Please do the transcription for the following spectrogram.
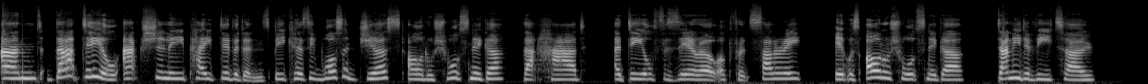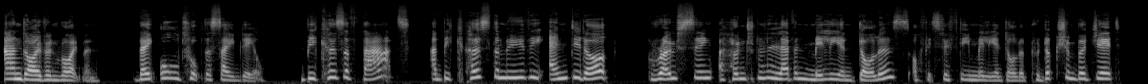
And that deal actually paid dividends because it wasn't just Arnold Schwarzenegger that had a deal for zero upfront salary. It was Arnold Schwarzenegger, Danny DeVito, and Ivan Reitman. They all took the same deal. Because of that, and because the movie ended up grossing $111 million off its $15 million production budget,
